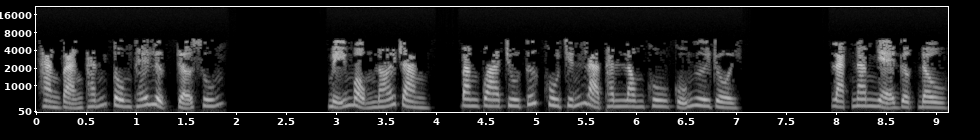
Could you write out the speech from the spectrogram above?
hàng vạn thánh tôn thế lực trở xuống. Mỹ Mộng nói rằng, băng qua Chu Tước Khu chính là Thanh Long Khu của ngươi rồi. Lạc Nam nhẹ gật đầu,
